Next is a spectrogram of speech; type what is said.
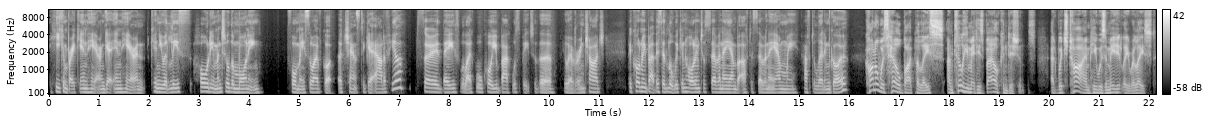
He can break in here and get in here. And can you at least hold him until the morning for me so I've got a chance to get out of here? So they were like, we'll call you back. We'll speak to the whoever in charge. They called me back. They said, look, we can hold him till 7 a.m., but after 7 a.m., we have to let him go. Connor was held by police until he met his bail conditions, at which time he was immediately released.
